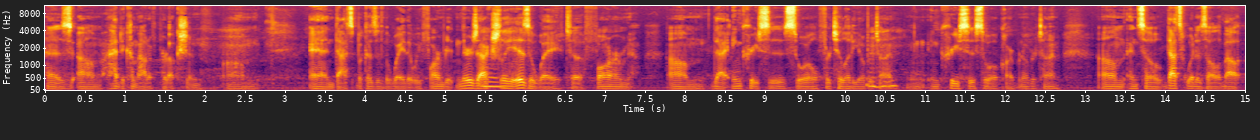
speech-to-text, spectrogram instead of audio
has um, had to come out of production. Um, and that's because of the way that we farmed it. And there's actually is a way to farm um, that increases soil fertility over time, and increases soil carbon over time. Um, and so that's what it's all about,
